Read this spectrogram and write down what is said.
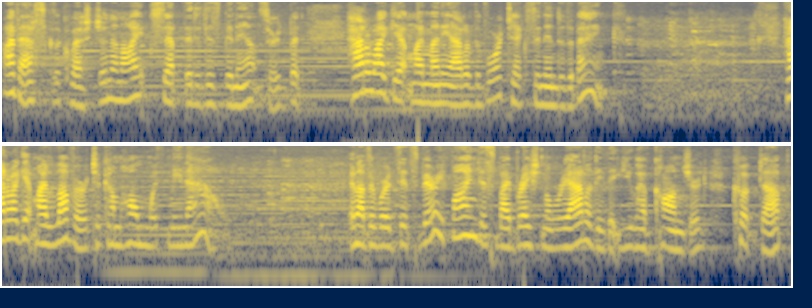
I've asked the question and I accept that it has been answered, but how do I get my money out of the vortex and into the bank? How do I get my lover to come home with me now? In other words, it's very fine, this vibrational reality that you have conjured, cooked up,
